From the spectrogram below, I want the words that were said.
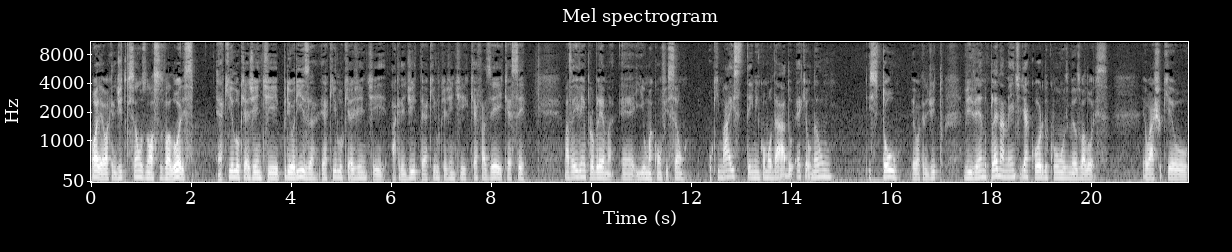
Olha, eu acredito que são os nossos valores, é aquilo que a gente prioriza, é aquilo que a gente acredita, é aquilo que a gente quer fazer e quer ser. Mas aí vem o problema é, e uma confissão. O que mais tem me incomodado é que eu não estou, eu acredito, vivendo plenamente de acordo com os meus valores. Eu acho que eu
